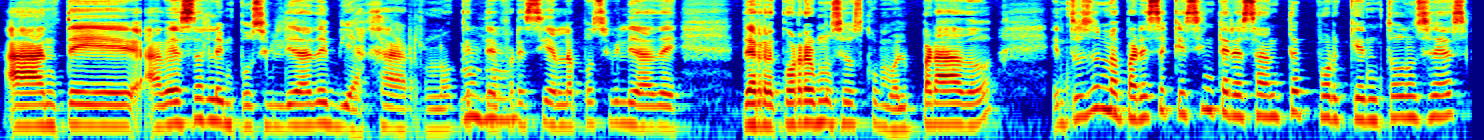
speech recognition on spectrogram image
ante a veces la imposibilidad de viajar, ¿no? Que te ofrecían la posibilidad de, de recorrer museos como el Prado. Entonces, me parece que es interesante porque entonces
